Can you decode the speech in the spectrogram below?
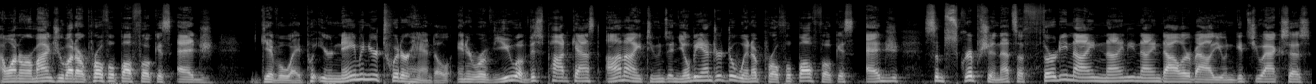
I want to remind you about our Pro Football Focus Edge giveaway. Put your name and your Twitter handle in a review of this podcast on iTunes, and you'll be entered to win a Pro Football Focus Edge subscription. That's a $39.99 value and gets you access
